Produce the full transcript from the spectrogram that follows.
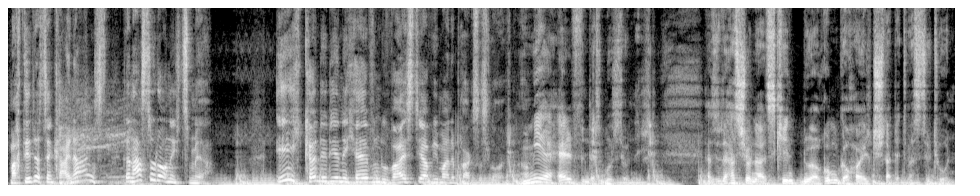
Macht dir das denn keine Angst? Dann hast du doch nichts mehr. Ich könnte dir nicht helfen, du weißt ja, wie meine Praxis läuft. ne? Mir helfen, das musst du nicht. Also du hast schon als Kind nur rumgeheult, statt etwas zu tun.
